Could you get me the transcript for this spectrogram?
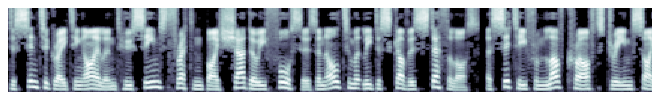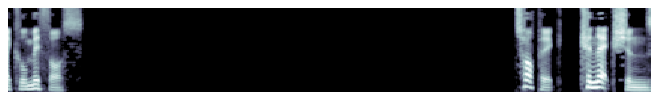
disintegrating island who seems threatened by shadowy forces and ultimately discovers Stethelos, a city from Lovecraft's dream cycle mythos. Topic: Connections.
